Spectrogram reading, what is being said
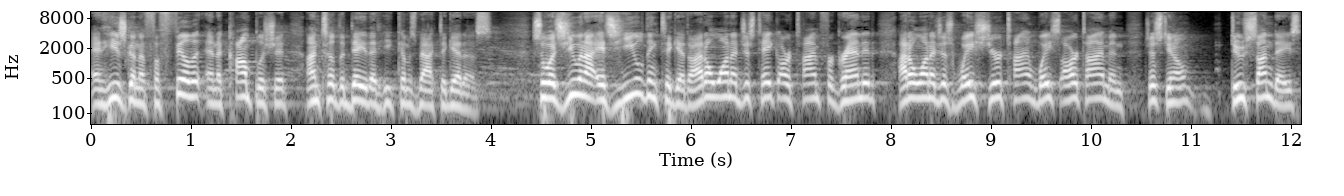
and He's going to fulfill it and accomplish it until the day that He comes back to get us. So it's you and I, it's yielding together. I don't want to just take our time for granted. I don't want to just waste your time, waste our time, and just, you know, do Sundays.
